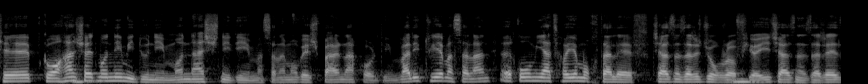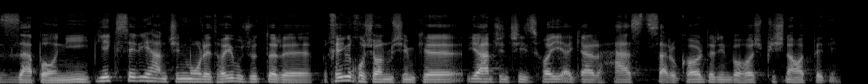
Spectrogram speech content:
که گاهن شاید ما نمی‌دونیم ما نشنیدیم مثلا ما بهش بر نخوردیم. ولی توی مثلا قومیت های مختلف چه از نظر جغرافیایی چه از نظر زبانی یک سری همچین موردهایی وجود داره. خیلی خوشحال میشیم که یه همچین چیزهایی اگر هست سر و کار دارین باهاش پیشنهاد بدین.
